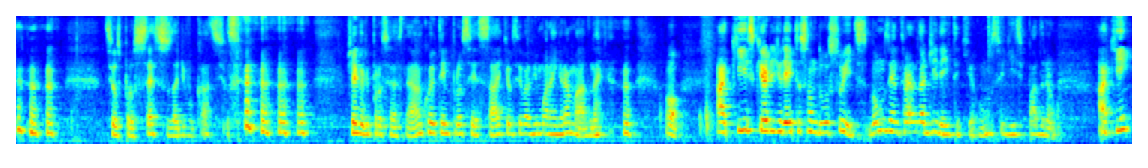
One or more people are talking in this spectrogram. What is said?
seus processos advocácios. Chega de processo, né? A única coisa que tem que processar é que você vai vir morar em Gramado, né? ó, aqui esquerda e direita são duas suítes. Vamos entrar na direita aqui, ó. Vamos seguir esse padrão. Aqui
